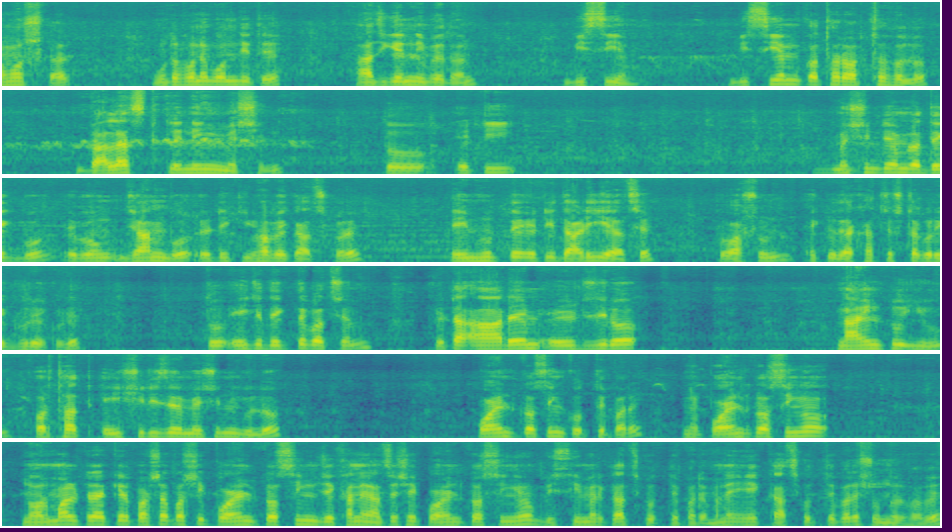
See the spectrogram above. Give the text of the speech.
নমস্কার, মুঠোফোনে বন্দিতে আজকের নিবেদন বিসিএম। বিসিএম কথার অর্থ হলো ব্যালাস্ট ক্লিনিং মেশিন তো এটি মেশিনটি আমরা দেখব এবং জানব এটি কীভাবে কাজ করে। এই মুহূর্তে এটি দাঁড়িয়ে আছে। তো আসুন একটু দেখার চেষ্টা করি ঘুরে ঘুরে। তো এই যে দেখতে পাচ্ছেন, এটা R M eight zero nine two U অর্থাৎ এই সিরিজের মেশিনগুলো পয়েন্ট ক্রসিং করতে পারে। মানে পয়েন্ট ক্রসিংও নর্মাল ট্র্যাকের পাশাপাশি পয়েন্ট ক্রসিং যেখানে আছে, সেই পয়েন্ট ক্রসিংও বিসিএমের কাজ করতে পারে। মানে এ কাজ করতে পারে সুন্দরভাবে।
